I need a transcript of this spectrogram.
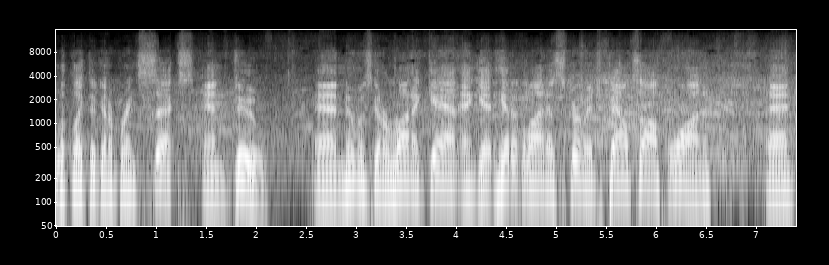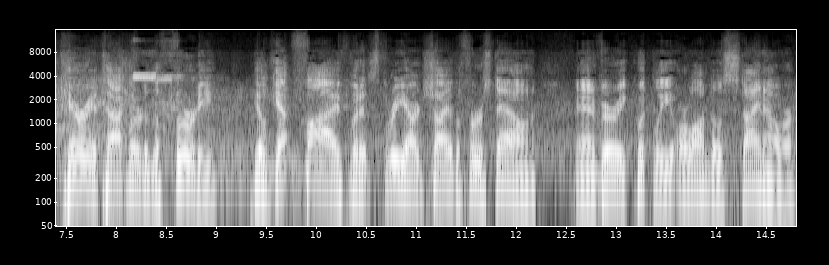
Look like they're going to bring six and do. And Newman's going to run again and get hit at the line of scrimmage, bounce off one, and carry a tackler to the 30. He'll get five, but it's three yards shy of the first down. And very quickly, Orlando Steinauer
